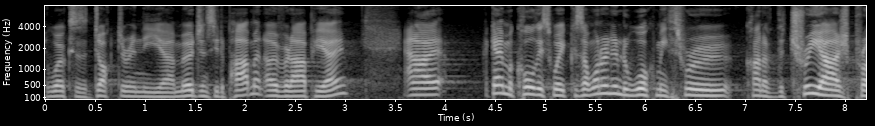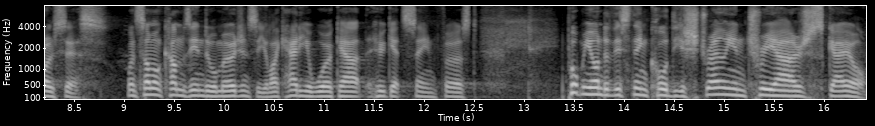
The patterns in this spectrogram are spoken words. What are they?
He works as a doctor in the uh, emergency department over at RPA. And I, I gave him a call this week because I wanted him to walk me through kind of the triage process. When someone comes into emergency, like how do you work out who gets seen first? He put me onto this thing called the Australian Triage Scale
